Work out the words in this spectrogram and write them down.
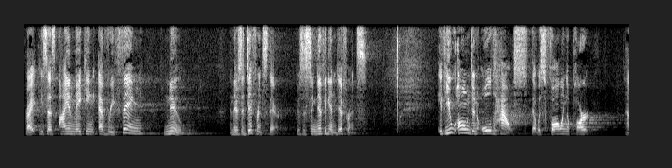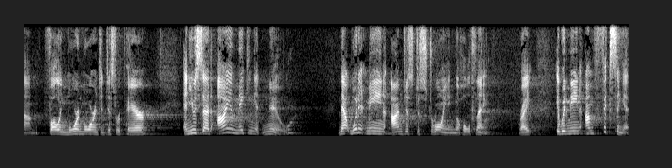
right? He says, I am making everything new. And there's a difference there. There's a significant difference. If you owned an old house that was falling apart um, falling more and more into disrepair, and you said, I am making it new, that wouldn't mean I'm just destroying the whole thing, right? It would mean I'm fixing it,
